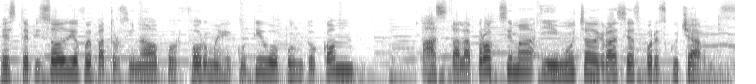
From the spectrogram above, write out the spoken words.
Este episodio fue patrocinado por forumejecutivo.com. Hasta la próxima y muchas gracias por escucharnos.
